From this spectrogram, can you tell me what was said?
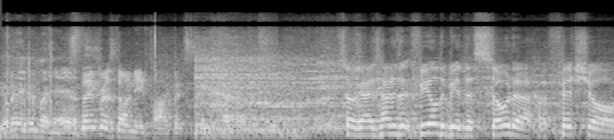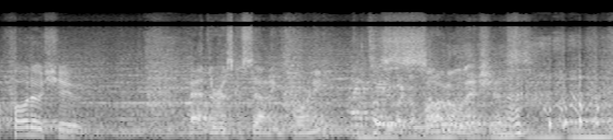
what do I have in my hands? Snipers don't need pockets. So guys, how does it feel to be at the Soda official photo shoot? At the risk of sounding corny, so delicious.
